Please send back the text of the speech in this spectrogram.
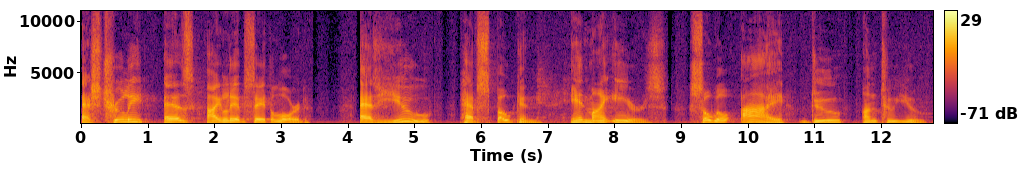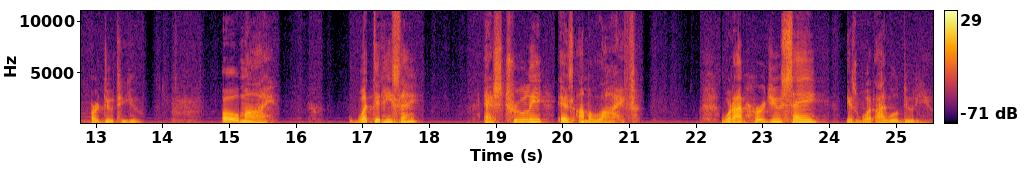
As truly as I live, saith the Lord, as you have spoken in my ears, so will I do unto you, or do to you. Oh my. What did he say? As truly as I'm alive. What I've heard you say is what I will do to you.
